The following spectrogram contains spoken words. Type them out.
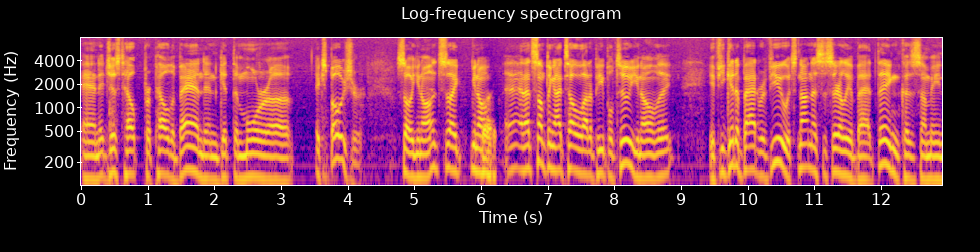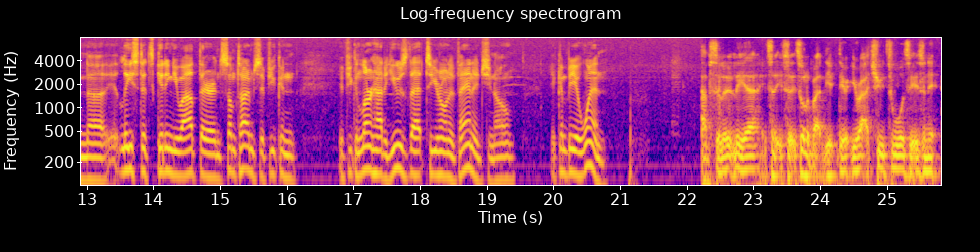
And it just helped propel the band and get them more uh, exposure. So, you know, it's like, you know, and that's something I tell a lot of people too, you know, they, if you get a bad review, it's not necessarily a bad thing because, I mean, uh, at least it's getting you out there. And sometimes if you can, if you can learn how to use that to your own advantage, you know, it can be a win. Absolutely, yeah. It's it's, it's all about the, the, your attitude towards it, isn't it?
